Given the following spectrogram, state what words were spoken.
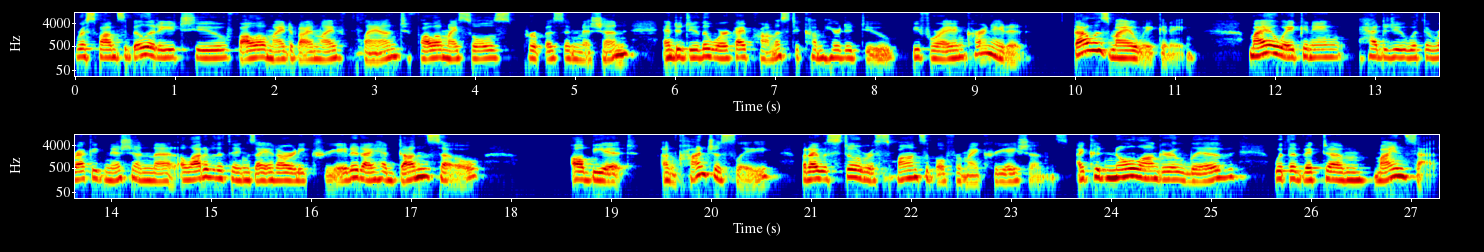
responsibility to follow my divine life plan, to follow my soul's purpose and mission, and to do the work I promised to come here to do before I incarnated. That was my awakening my awakening had to do with the recognition that a lot of the things I had already created, I had done so, albeit unconsciously, but I was still responsible for my creations. I could no longer live with a victim mindset.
